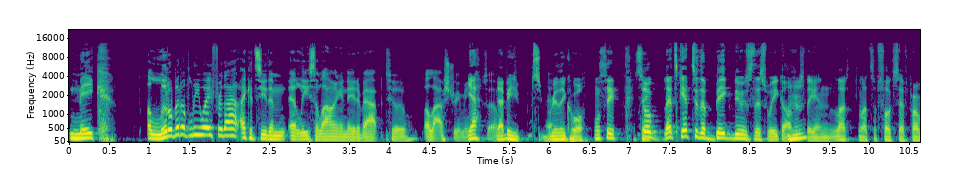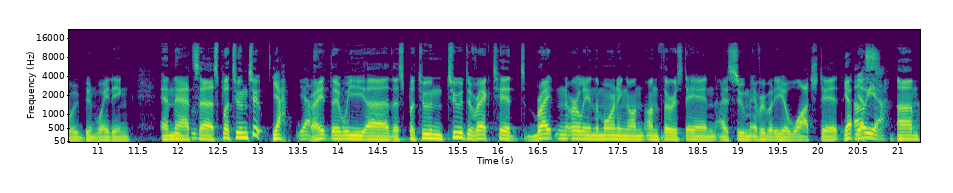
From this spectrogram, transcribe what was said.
make a little bit of leeway for that, I could see them at least allowing a native app to allow streaming. Yeah, so. that'd be really cool. We'll see. so let's get to the big news this week, obviously, and lots, lots of folks have probably been waiting, and that's uh, Splatoon 2. Yeah. Yes. Right? The, we, uh, the Splatoon 2 direct hit bright and early in the morning on, on Thursday, and I assume everybody here watched it. Yep. Oh Yes. yeah. Um,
